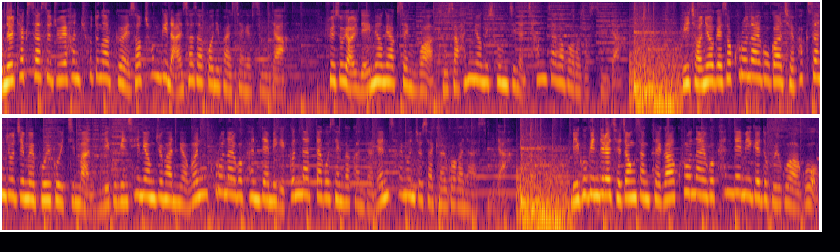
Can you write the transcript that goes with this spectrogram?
오늘 텍사스주의 한 초등학교에서 총기 난사 사건이 발생했습니다. 최소 14명의 학생과 교사 1명이 숨지는 참사가 벌어졌습니다. 미 전역에서 코로나19가 재확산 조짐을 보이고 있지만 미국인 3명 중 1명은 코로나19 팬데믹이 끝났다고 생각한다는 설문조사 결과가 나왔습니다. 미국인들의 재정 상태가 코로나19 팬데믹에도 불구하고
